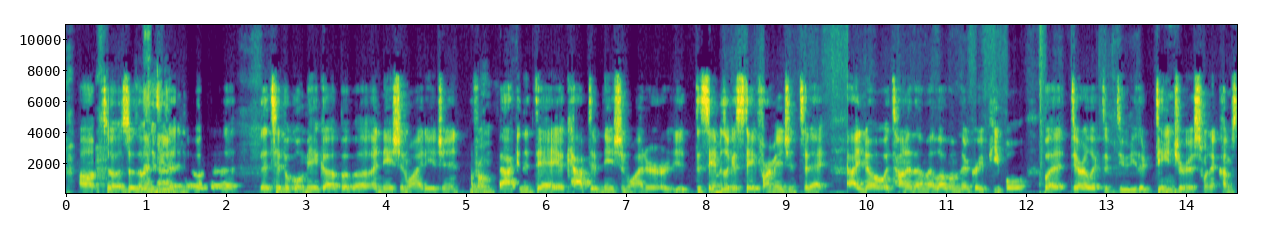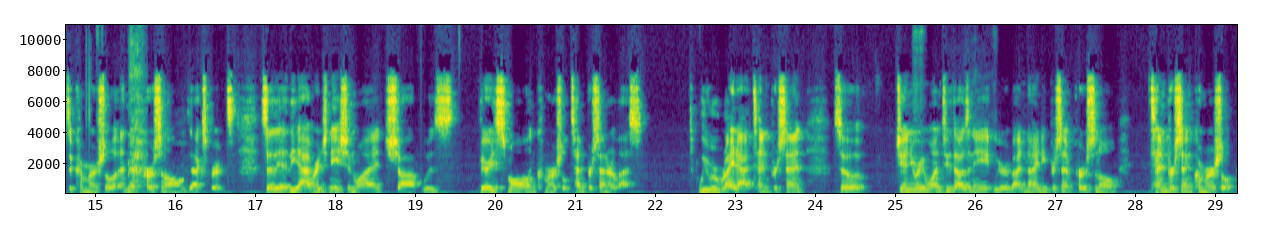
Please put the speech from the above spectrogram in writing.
um, so so those of you that know the, the typical makeup of a, a, nationwide agent from back in the day, a captive nationwide, or, it, the same as like a State Farm agent today. I know a ton of them. I love them. They're great people, but derelict of duty. They're dangerous when it comes to commercial, and they're personal experts. So the the average nationwide shop was very small in commercial, ten percent or less. We were right at ten percent. So January 1, 2008, we were about 90% personal, 10% commercial.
